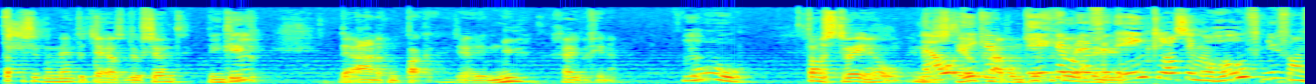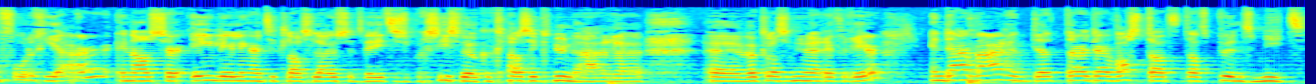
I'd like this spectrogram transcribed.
dat is het moment dat jij als docent, denk ik, de aandacht moet pakken. Dan zeg je, nu ga je beginnen. Oeh. Dan is het 2-0. En dan is Nou, heel ik knap heb, om ik heb even één klas in mijn hoofd nu van vorig jaar. En als er één leerling uit die klas luistert, weten ze precies welke klas ik nu naar, eh, eh, welke klas ik nu naar refereer. En daar, waren dat, daar, daar was dat, dat punt niet.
